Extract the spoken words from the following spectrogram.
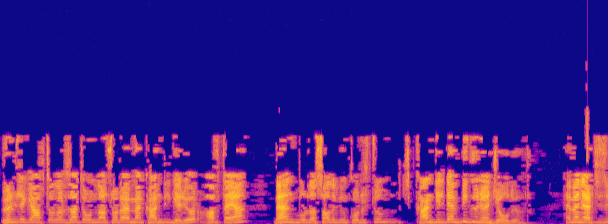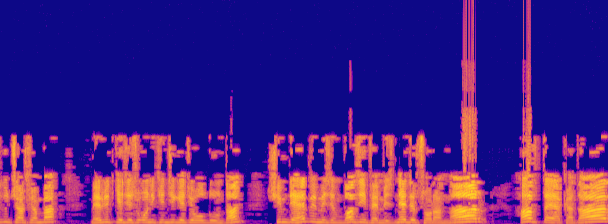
Önümüzdeki haftalar zaten ondan sonra hemen kandil geliyor. Haftaya ben burada salı gün konuştuğum kandilden bir gün önce oluyor. Hemen ertesi gün çarşamba Mevlid gecesi 12. gece olduğundan şimdi hepimizin vazifemiz nedir soranlar haftaya kadar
